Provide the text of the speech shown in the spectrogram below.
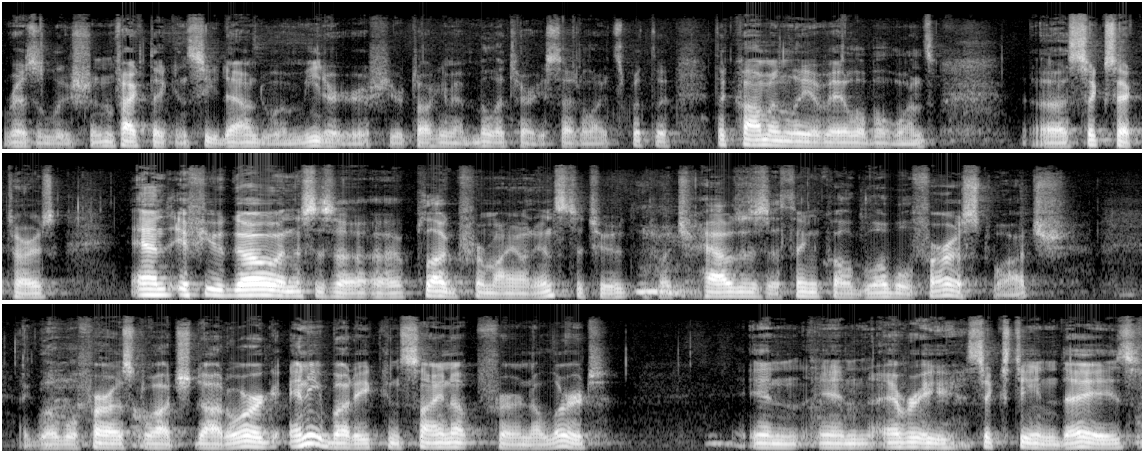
resolution. In fact, they can see down to a meter if you're talking about military satellites, but the, the commonly available ones, uh, six hectares. And if you go, and this is a, a plug for my own institute, which houses a thing called Global Forest Watch, at globalforestwatch.org, anybody can sign up for an alert in, in every 16 days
